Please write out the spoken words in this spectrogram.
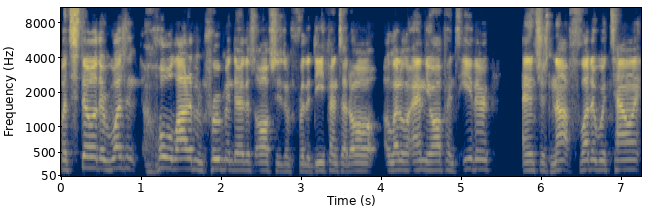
but still there wasn't a whole lot of improvement there this offseason for the defense at all, let alone and the offense either. And it's just not flooded with talent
